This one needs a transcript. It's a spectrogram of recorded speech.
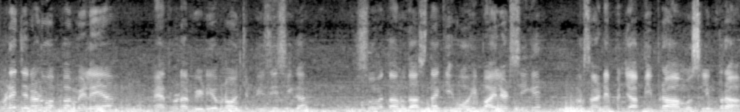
ਹੁਣੇ ਜਿਨ੍ਹਾਂ ਨੂੰ ਆਪਾਂ ਮਿਲੇ ਆ, ਮੈਂ ਥੋੜਾ ਵੀਡੀਓ ਬਣਾਉਣ ਚ ਬਿਜ਼ੀ ਸੀਗਾ। ਸੋ ਮੈਂ ਤੁਹਾਨੂੰ ਦੱਸਦਾ ਕਿ ਉਹੀ ਪਾਇਲਟ ਸੀਗੇ ਔਰ ਸਾਡੇ ਪੰਜਾਬੀ ਭਰਾ, ਮੁਸਲਿਮ ਭਰਾ।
